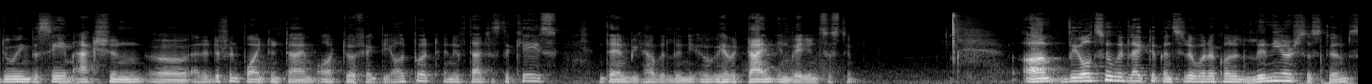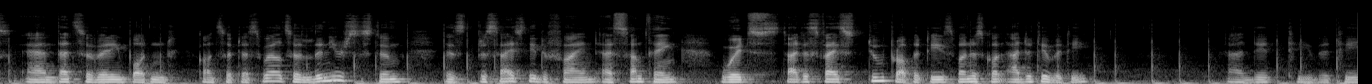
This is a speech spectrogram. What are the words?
doing the same action uh, at a different point in time ought to affect the output. And if that is the case, then we have a linear, we have a time invariant system. Um, we also would like to consider what are called linear systems, and that's a very important concept as well. So linear system is precisely defined as something which satisfies two properties. One is called additivity, additivity,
